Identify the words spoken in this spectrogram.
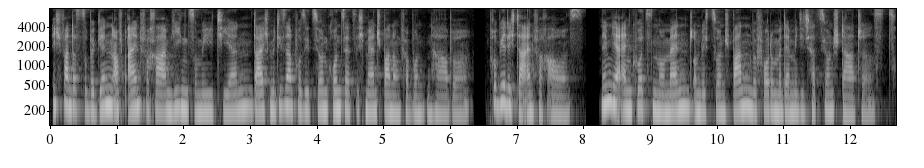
Ich fand es zu Beginn oft einfacher, im Liegen zu meditieren, da ich mit dieser Position grundsätzlich mehr Entspannung verbunden habe. Probier dich da einfach aus. Nimm dir einen kurzen Moment, um dich zu entspannen, bevor du mit der Meditation startest.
